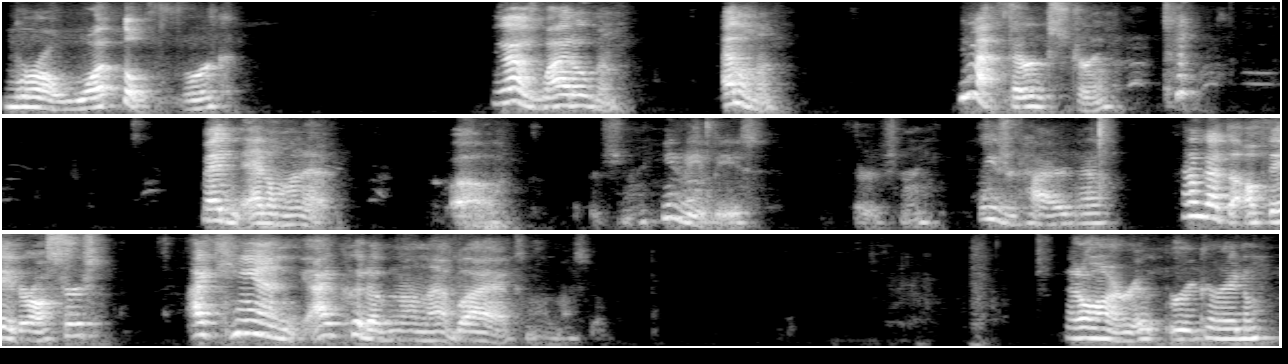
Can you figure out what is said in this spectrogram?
Bro, what the frick? You guys wide open. Edelman. He's my third string. Made an Edelman at uh third string. He'd be a beast. Third string. He's retired now. I don't got the updated rosters. I can I could have known that, but I accidentally up. I don't want to re- recreate them.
